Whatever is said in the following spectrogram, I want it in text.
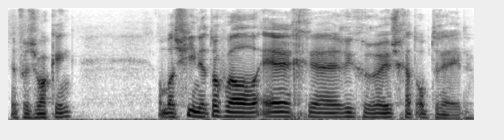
een verzwakking. Omdat China toch wel erg rigoureus gaat optreden.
